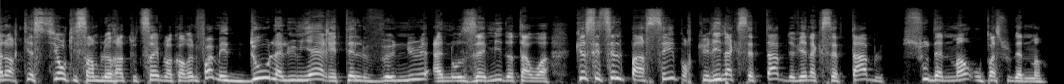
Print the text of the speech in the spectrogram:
Alors, question qui semblera toute simple encore une fois, mais d'où la lumière est-elle venue à nos amis d'Ottawa? Que s'est-il passé pour que l'inacceptable devienne acceptable soudainement ou pas soudainement?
